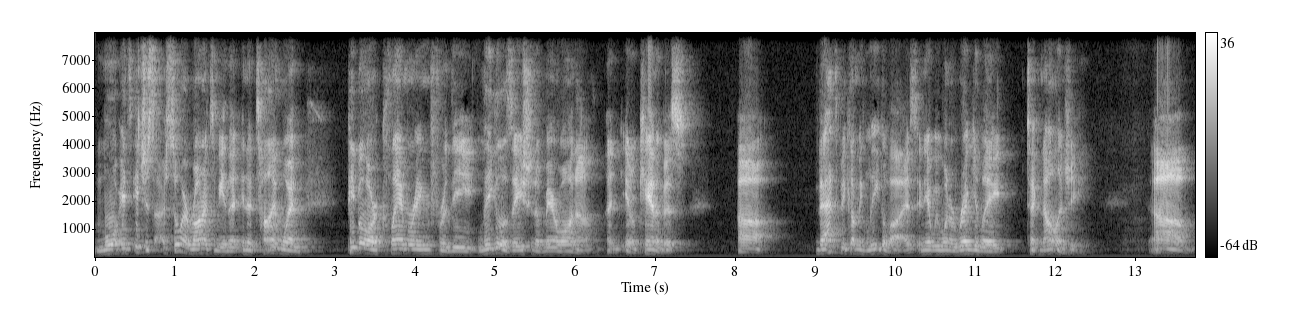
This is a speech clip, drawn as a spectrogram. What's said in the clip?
more it's, it's just so ironic to me in that in a time when people are clamoring for the legalization of marijuana and you know cannabis uh, that's becoming legalized and yet we want to regulate technology um,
